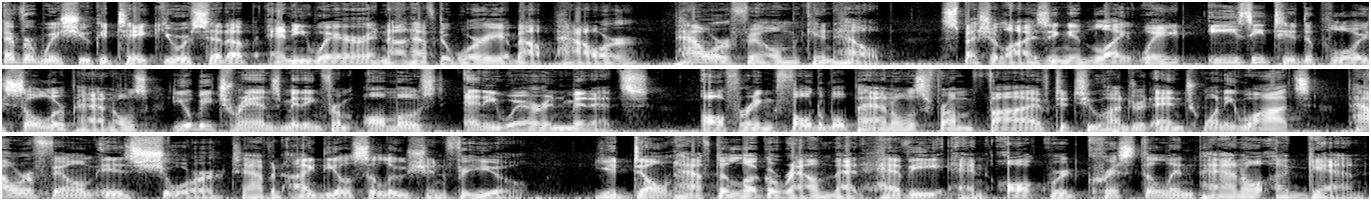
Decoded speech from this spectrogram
Ever wish you could take your setup anywhere and not have to worry about power? PowerFilm can help. Specializing in lightweight, easy to deploy solar panels, you'll be transmitting from almost anywhere in minutes. Offering foldable panels from 5 to 220 watts, PowerFilm is sure to have an ideal solution for you. You don't have to lug around that heavy and awkward crystalline panel again.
